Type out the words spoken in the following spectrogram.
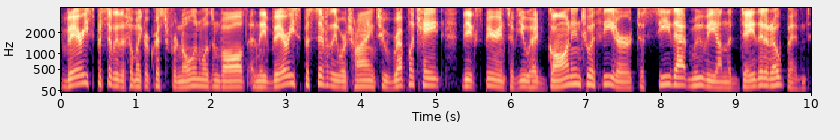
very specifically the filmmaker Christopher Nolan was involved and they very specifically were trying to replicate the experience if you had gone into a theater to see that movie on the day that it opened opened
